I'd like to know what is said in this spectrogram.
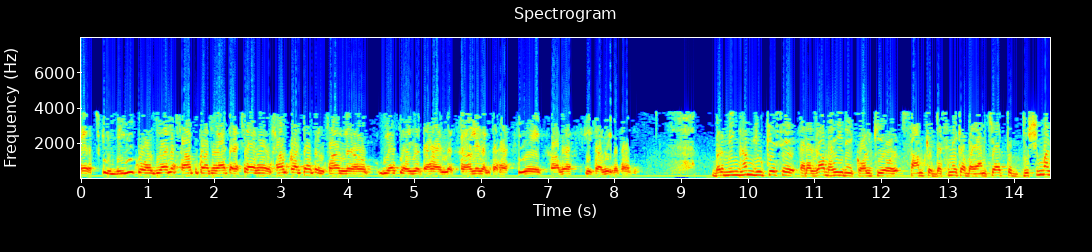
اس کی بیوی کو جو ہے نا سانپ کاٹ رہا ہے ایسے سانپ کاٹتا ہے تو انسان ہو جاتا ہے لگتا ہے۔ یہ خواب ہے کی تعبیر بتا دیں۔ برمنگھم یو کے سے رضا بھائی نے کال کی اور شام کے ڈسنے کا بیان کیا تو دشمن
